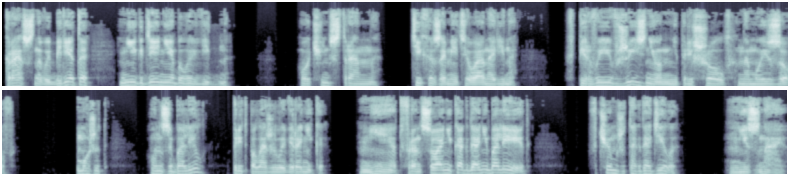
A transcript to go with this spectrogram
Красного берета нигде не было видно. «Очень странно», — тихо заметила Анарина. «Впервые в жизни он не пришел на мой зов. Может, он заболел?» — предположила Вероника. «Нет, Франсуа никогда не болеет». «В чем же тогда дело?» «Не знаю.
